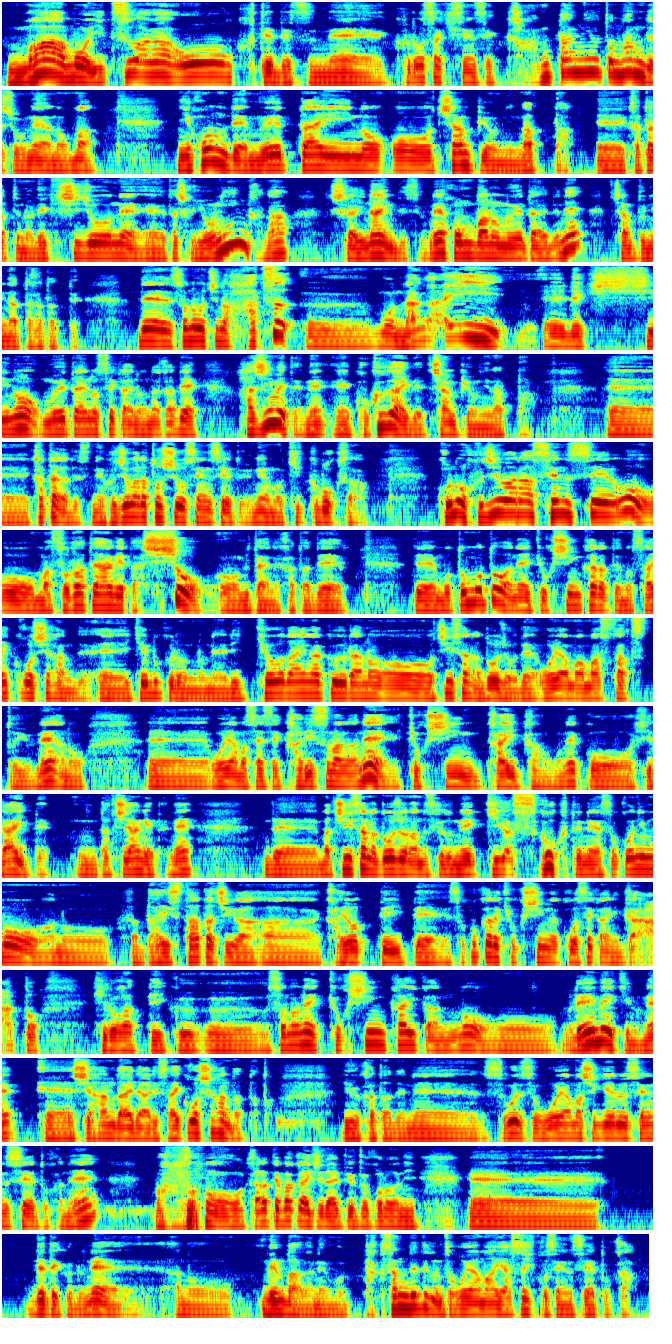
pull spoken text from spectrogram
まあもう逸話が多くてですね、黒崎先生、簡単に言うと何でしょうね、あの、まあ、日本でムエタイのチャンピオンになった、え方っていうのは歴史上ね、え確か4人かなしかいないんですよね。本場のムエタイでね、チャンプになった方って。で、そのうちの初、うもう長い、え歴史のムエタイの世界の中で、初めてね、え国外でチャンピオンになった、え方がですね、藤原敏夫先生というね、もうキックボクサー。この藤原先生を、まあ、育て上げた師匠みたいな方で、で、もともとはね、極真空手の最高師範で、えー池袋のね、立教大学裏の小さな道場で、大山正達というね、あの、えー大山先生カリスマがね、極真会館をね、こう開いて、立ち上げてね、で、まあ、小さな道場なんですけど、熱気がすごくてね、そこにもう、あの、大スターたちが、通っていて、そこから極真がこう世界にガーッと広がっていく、そのね、極真会館の、黎明期のね、えー師範代であり最高師範だったという方でね、すごいですよ、大山茂先生とかね、あの、空手バカ一代というところに、えー出てくるね、あの、メンバーがね、もうたくさん出てくるんですよ。大山康彦先生とか、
